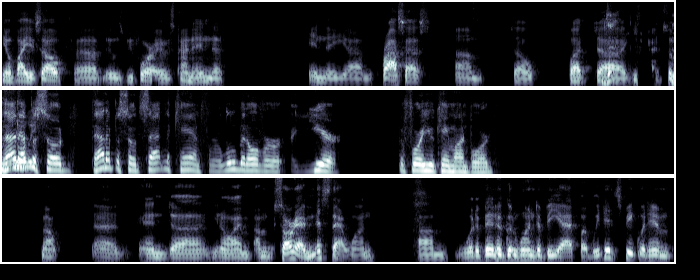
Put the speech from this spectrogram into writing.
you know, by yourself. it was before I was kind of in the in the um, process. Um, so, but that, that really- episode that episode sat in the can for a little bit over a year before you came on board. Well, uh, and uh, you know, I'm I'm sorry I missed that one. Um, would have been a good one to be at, but we did speak with him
